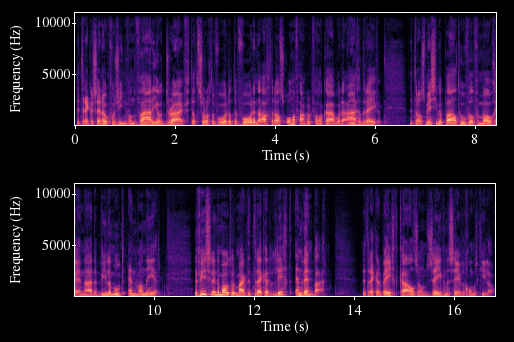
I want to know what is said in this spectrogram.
De trekkers zijn ook voorzien van Vario Drive. Dat zorgt ervoor dat de voor- en de achteras onafhankelijk van elkaar worden aangedreven. De transmissie bepaalt hoeveel vermogen er naar de wielen moet en wanneer. De viercilindermotor maakt de trekker licht en wendbaar. De trekker weegt kaal zo'n 7700 kilo.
